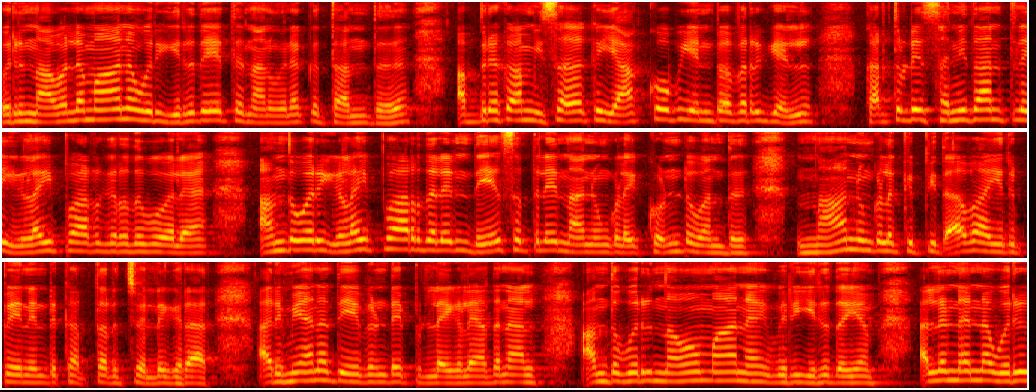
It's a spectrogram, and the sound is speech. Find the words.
ஒரு நவலமான ஒரு இருதயத்தை நான் உனக்கு தந்து அப்ரஹாம் இசாக்கு யாக்கோபு என்பவர்கள் கர்த்தருடைய சன்னிதானத்தில் இழைப்பாடுகிறது போல அந்த ஒரு இழைப்பாறுதலின் தேசத்திலே நான் உங்களை கொண்டு வந்து நான் உங்களுக்கு பிதாவாக இருப்பேன் என்று கர்த்தர் சொல்லுகிறார். அருமையான தேவனுடைய பிள்ளைகளை அதனால் அந்த ஒரு நவமான ஒரு இருதயம் அல்லன்னா ஒரு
